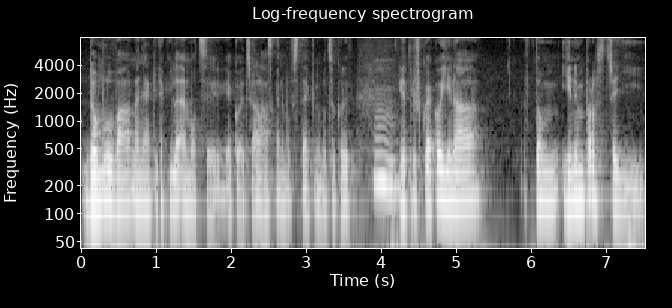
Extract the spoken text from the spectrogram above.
domluva na nějaký takovýhle emoci, jako je třeba láska nebo vztek nebo cokoliv, hmm. je trošku jako jiná v tom jiném prostředí,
